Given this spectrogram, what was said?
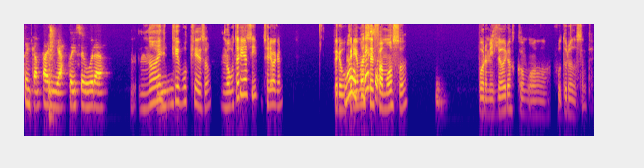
Te encantaría, estoy segura. no es Sí. que busque eso. Me gustaría, sí, sería bacán. Pero buscaría más ser famoso por mis logros como futuro docente.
